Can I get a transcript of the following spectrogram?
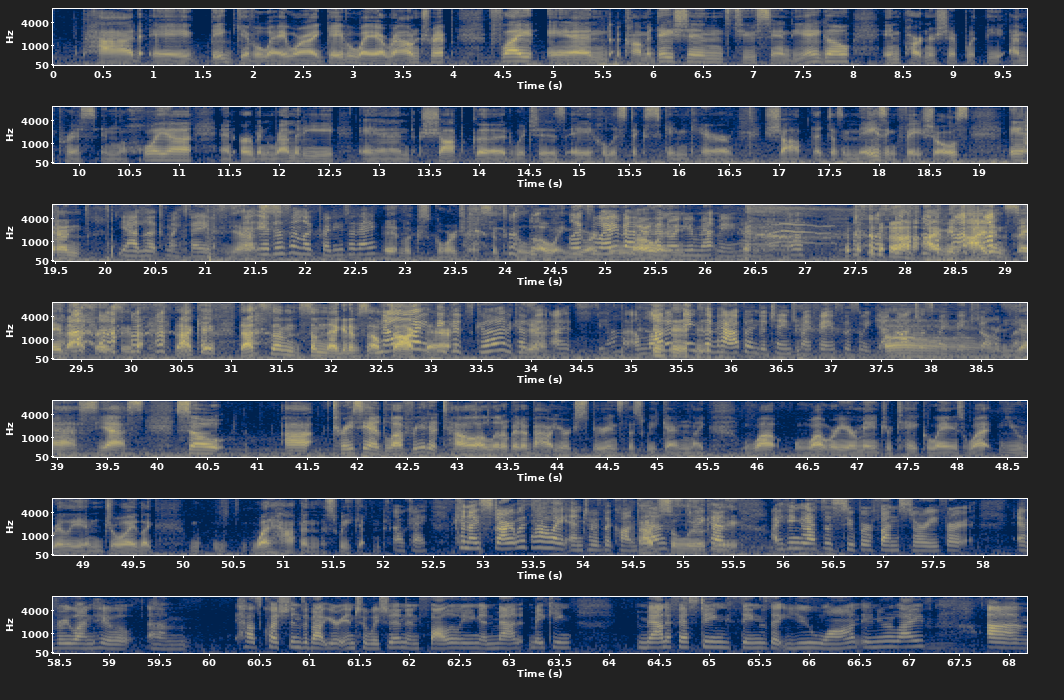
had a big giveaway where I gave away a round trip flight and accommodations to San Diego in partnership with the Empress in La Jolla and Urban Remedy and Shop Good, which is a holistic skincare shop that does amazing facials. And Yeah, look my face. It- Yes. It, doesn't look pretty today. it looks gorgeous. It's glowing. Looks way glowing. better than when you met me. I mean, I didn't say that, Tracy. That, that came. That's some some negative self-talk there. I there. think it's good because Yeah. it, it's yeah. A lot of things have happened to change my face this weekend, not just my Oh, facial. but- Yes, yes. So, uh, Tracy, I'd love for you to tell a little bit about your experience this weekend. Like, what what were your major takeaways? What you really enjoyed? Like, what happened this weekend? Okay. Can I start with how I entered the contest? Because Absolutely. I think that's a super fun story for everyone who um, has questions about your intuition and following and man- making, manifesting things that you want in your life. Um,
